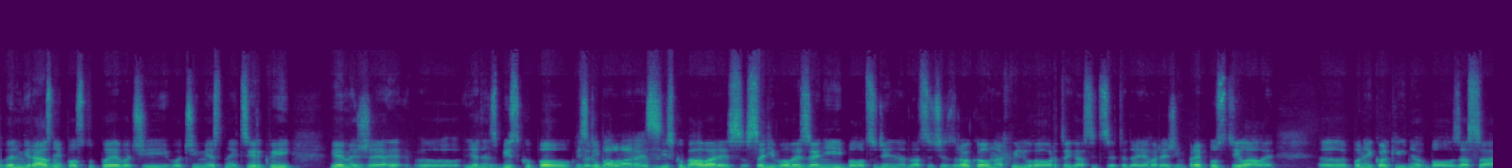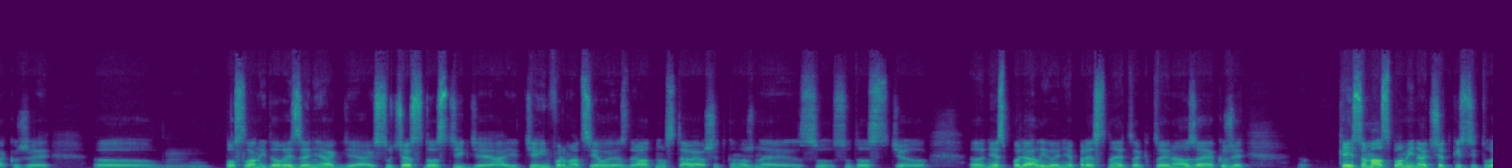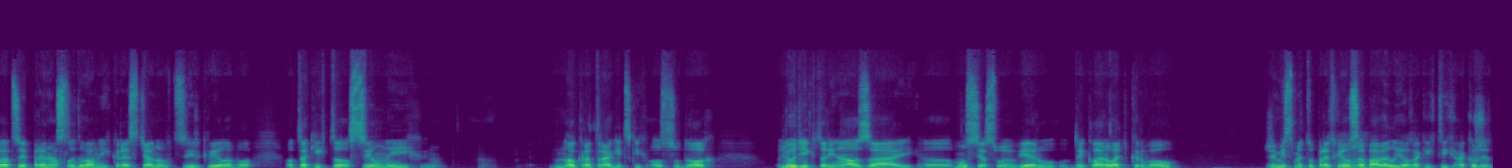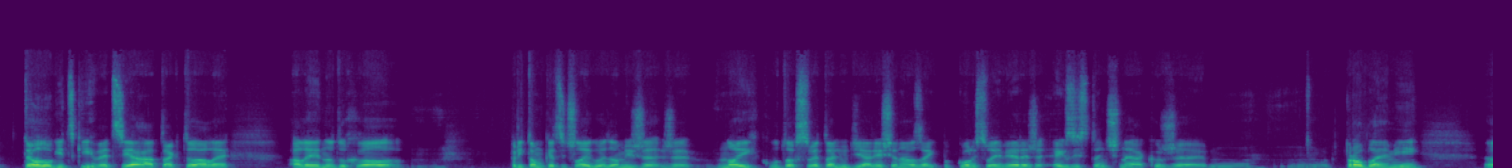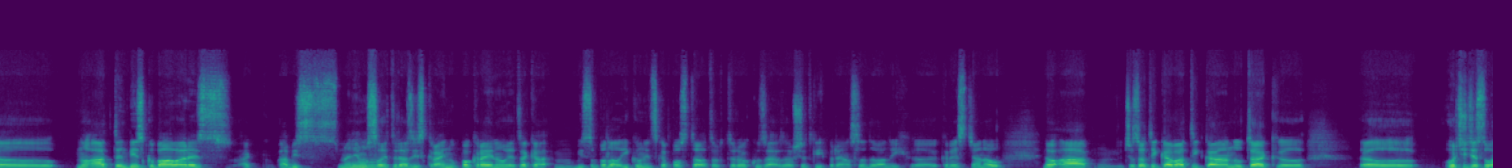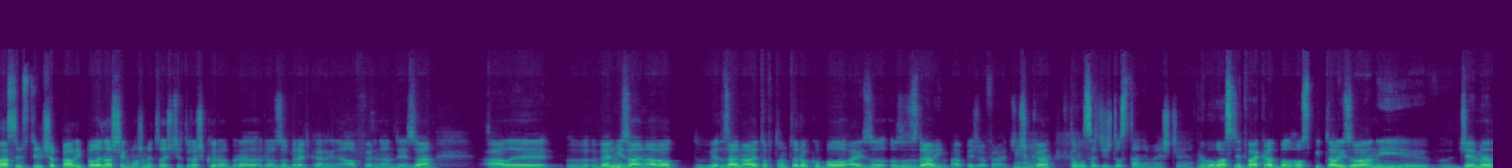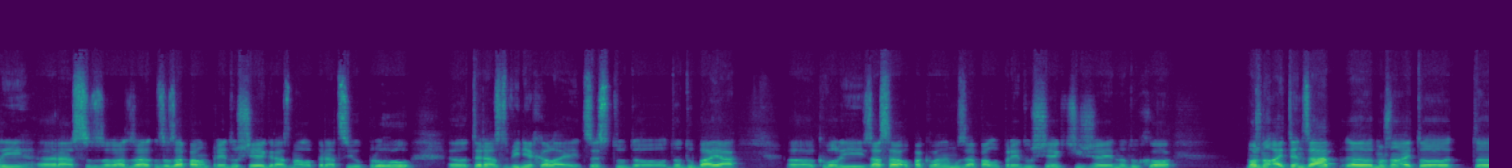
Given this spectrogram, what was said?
veľmi rázne postupuje voči, voči miestnej cirkvi Vieme, že e, jeden z biskupov, Biskup bol, Alvarez. biskup Alvarez sedí vo väzení, bol odsudený na 26 rokov. Na chvíľu ho Ortega síce teda jeho režim prepustil, ale e, po niekoľkých dňoch bol zasa akože e, poslaný do väzenia, kde aj v súčasnosti, kde aj tie informácie o jeho zdravotnom stave a všetko možné sú, sú dosť nespoľahlivé, nepresné, tak to je naozaj akože keď som mal spomínať všetky situácie prenasledovaných kresťanov v cirkvi, lebo o takýchto silných, mnohokrát tragických osudoch, ľudí, ktorí naozaj e, musia svoju vieru deklarovať krvou, že my sme tu pred chvíľou sa mhm. bavili o takých tých akože teologických veciach a takto, ale, ale jednoducho pri tom, keď si človek uvedomí, že, že v mnohých kútoch sveta ľudia riešia naozaj kvôli svojej viere, že existenčné akože problémy. Uh, no a ten biskup Alvarez, aby sme mhm. nemuseli teraz ísť krajinu po krajinu, je taká, by som povedal, ikonická postava tohto roku za, za všetkých prenasledovaných uh, kresťanov. No a čo sa týka Vatikánu, tak uh, určite súhlasím s tým, čo Pali povedal, však môžeme to ešte trošku rozobrať kardinála Fernandeza ale veľmi zaujímavé, zaujímavé to v tomto roku bolo aj so, so zdravím pápeža Františka. Mm, tomu sa tiež dostaneme ešte. Lebo vlastne dvakrát bol hospitalizovaný v Gemeli, raz so, za, so zápalom priedušiek, raz mal operáciu pruhu, e, teraz vynechal aj cestu do, do Dubaja e, kvôli zasa opakovanému zápalu priedušiek, čiže jednoducho možno aj ten záp, e, možno aj to, to,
